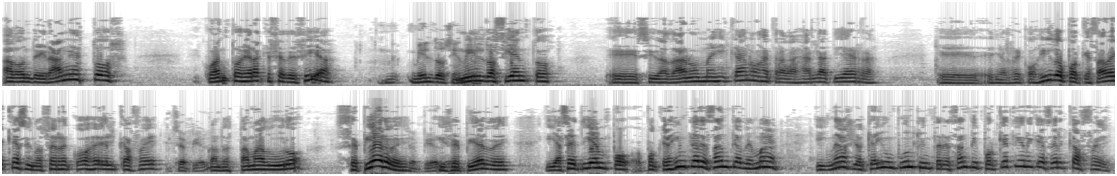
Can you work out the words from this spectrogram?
a donde irán estos, ¿cuántos era que se decía? 1200. 1200 eh, ciudadanos mexicanos a trabajar la tierra eh, en el recogido, porque ¿sabe qué? Si no se recoge el café cuando está maduro, se pierde, Se pierde. y se pierde. Y hace tiempo, porque es interesante además, Ignacio, aquí hay un punto interesante. ¿Y por qué tiene que ser café?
